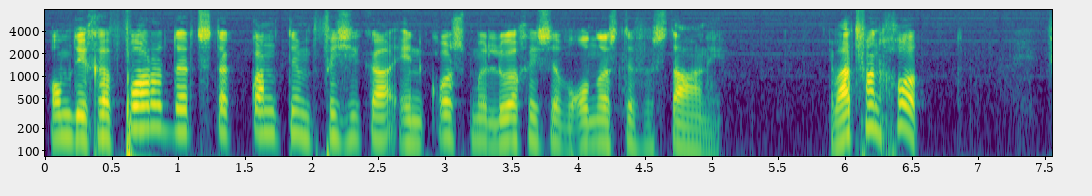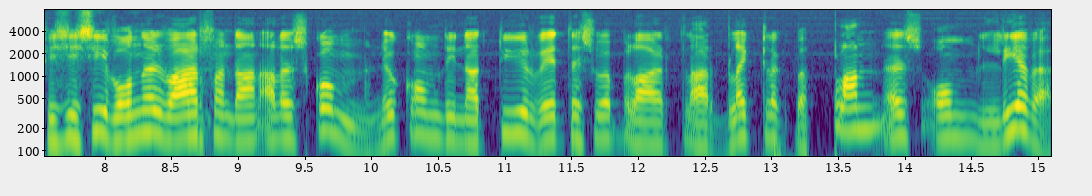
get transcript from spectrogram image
om die gevorderdste kwantumfysika en kosmologische wonders te verstaan nie. Wat van God? Fysici wonder waar vandaan alles kom, nu kom die natuurwette so klaar blijklik beplan is om lewe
